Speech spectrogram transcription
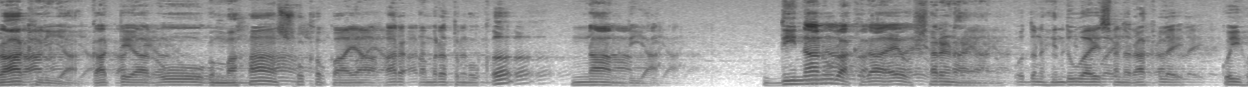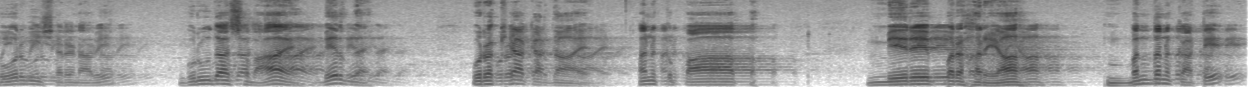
ਰਾਖ ਲਿਆ। ਕਾਟਿਆ ਰੋਗ ਮਹਾ ਸੁਖ ਪਾਇਆ, ਹਰ ਅੰਮ੍ਰਿਤ ਮੁਖ ਨਾਮ ਦਿਆ। ਦੀਨਾ ਨੂੰ ਰੱਖਦਾ ਹੈ, ਉਹ ਸ਼ਰਨ ਆਇਆ ਨੂੰ। ਉਦਨ ਹਿੰਦੂ ਆਏ ਸਨ, ਰੱਖ ਲਏ। ਕੋਈ ਹੋਰ ਵੀ ਸ਼ਰਨ ਆਵੇ। ਗੁਰੂ ਦਾ ਸੁਭਾਅ ਹੈ, ਬਿਰਧ ਹੈ। ਉਹ ਰੱਖਿਆ ਕਰਦਾ ਹੈ। ਅਨਕ ਪਾਪ, ਮੇਰੇ ਪਰ ਹਰਿਆ, ਬੰਧਨ ਕਾਟੇ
